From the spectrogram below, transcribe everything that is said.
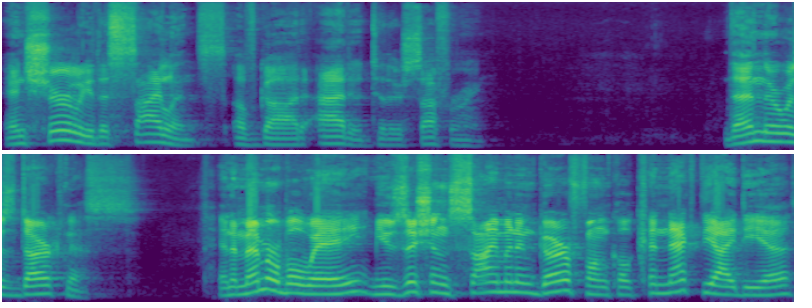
And surely the silence of God added to their suffering. Then there was darkness. In a memorable way, musicians Simon and Garfunkel connect the idea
